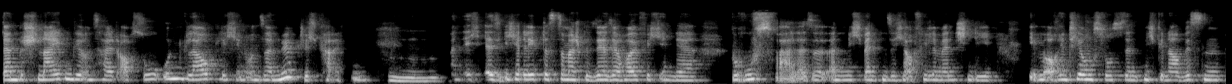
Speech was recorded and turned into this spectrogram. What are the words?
dann beschneiden wir uns halt auch so unglaublich in unseren Möglichkeiten. Mhm. Ich, also ich erlebe das zum Beispiel sehr, sehr häufig in der Berufswahl. Also an mich wenden sich auch viele Menschen, die eben orientierungslos sind, nicht genau wissen,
